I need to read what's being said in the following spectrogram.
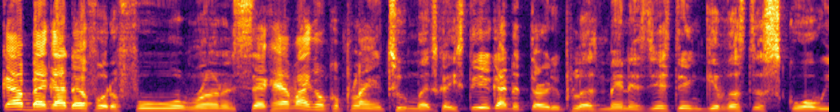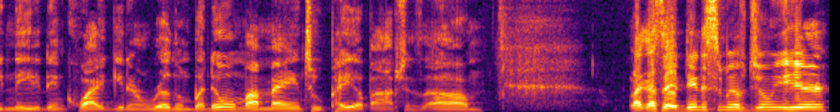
Got back out there for the full run in the second half. I ain't gonna complain too much because he still got the 30 plus minutes. Just didn't give us the score we needed. Didn't quite get in rhythm. But them were my main two pay up options. Um, like I said, Dennis Smith Jr. here,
